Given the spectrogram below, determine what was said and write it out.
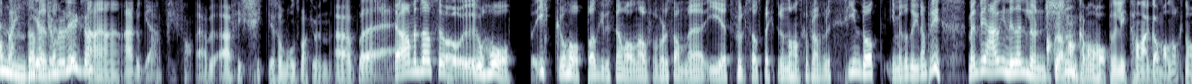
at det er helt bedre. umulig, ikke Ja, sant? ja, er du gæren. Fy faen, jeg, jeg fikk skikkelig sånn vond smak i munnen. Jeg. Ja, men la oss jo håpe ikke håpe at Christian Valen er offer for det samme i et fullsatt Spektrum når han skal framføre sin låt i Melodi Grand Prix. Men vi er jo inne i den lunsjen Akkurat han kan man håpe det litt. Han er gammel nok nå.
